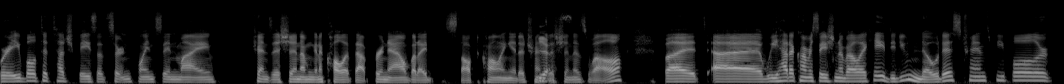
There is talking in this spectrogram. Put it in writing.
were able to touch base at certain points in my transition. I'm going to call it that for now, but I stopped calling it a transition as well. But uh, we had a conversation about like, hey, did you notice trans people or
